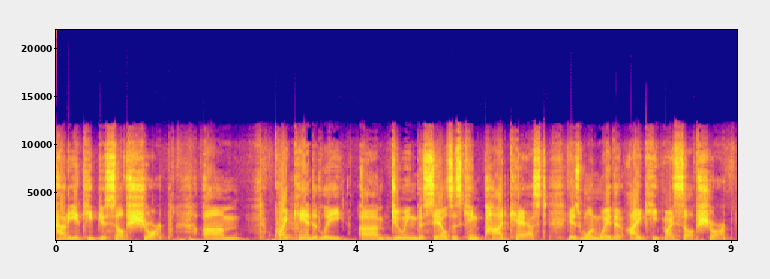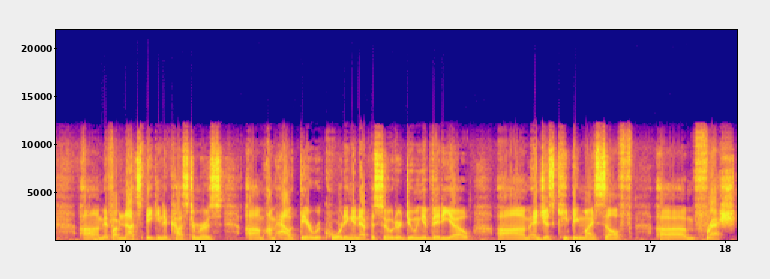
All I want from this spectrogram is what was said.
how do you keep yourself sharp? Um, quite candidly, um, doing the Sales is King podcast is one way that I keep myself sharp. Um, if I'm not speaking to customers, um, I'm out there recording an episode or doing a video um, and just keeping myself um, fresh,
